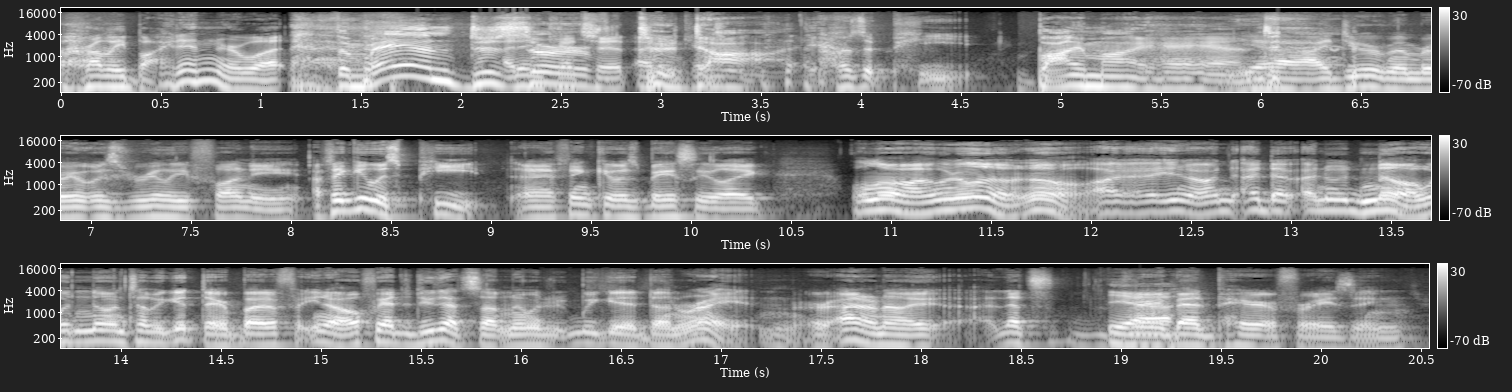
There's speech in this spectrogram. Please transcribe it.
probably Biden or what? The man deserved to didn't catch die Was it Pete? By my hand. Yeah, I do remember. It was really funny. I think it was Pete, and I think it was basically like, "Well, no, I no, no, no. I, you know, I, I, I wouldn't know. I wouldn't know until we get there. But if you know, if we had to do that something, would we get it done right? Or I don't know. That's Yeah. very bad paraphrasing.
